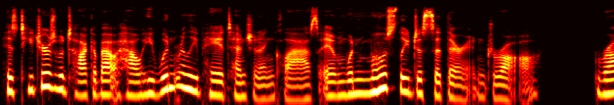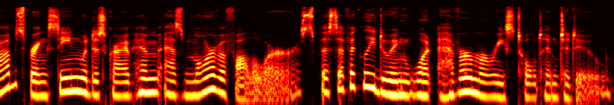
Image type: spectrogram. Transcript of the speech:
His teachers would talk about how he wouldn't really pay attention in class and would mostly just sit there and draw. Rob Springsteen would describe him as more of a follower, specifically doing whatever Maurice told him to do.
